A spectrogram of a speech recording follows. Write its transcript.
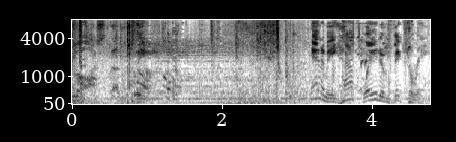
Lost the. Enemy halfway to victory.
